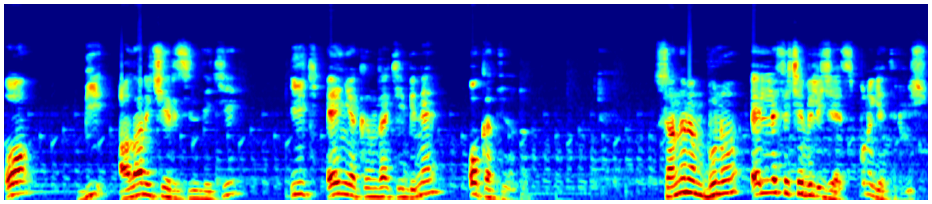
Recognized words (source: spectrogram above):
o bir alan içerisindeki ilk en yakın rakibine ok atıyordu. Sanırım bunu elle seçebileceğiz. Bunu getirmiş.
